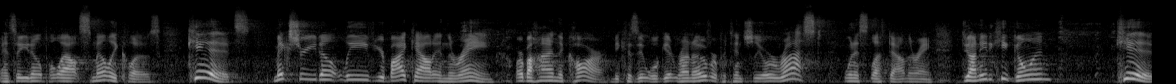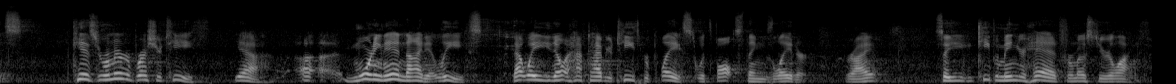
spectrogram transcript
and so you don't pull out smelly clothes. Kids, make sure you don't leave your bike out in the rain or behind the car because it will get run over potentially or rust when it's left out in the rain. Do I need to keep going? Kids, kids, remember to brush your teeth. Yeah, uh, uh morning and night at least. That way you don't have to have your teeth replaced with false things later, right? So you can keep them in your head for most of your life.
